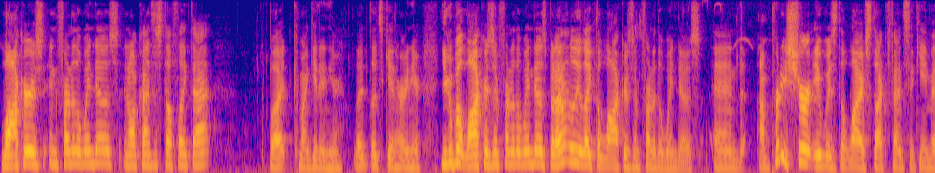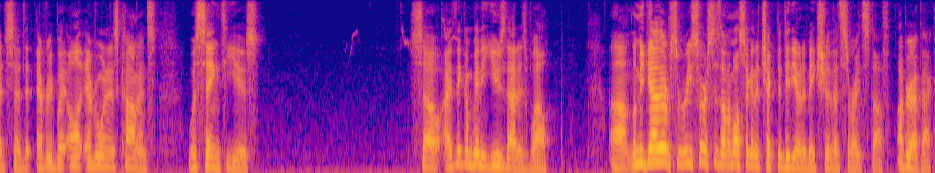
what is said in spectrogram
lockers in front of the windows and all kinds of stuff like that. But come on, get in here. Let, us get her in here. You can put lockers in front of the windows, but I don't really like the lockers in front of the windows. And I'm pretty sure it was the livestock fence that Game Edge said that everybody, all, everyone in his comments was saying to use. So I think I'm going to use that as well. Um, let me gather up some resources, and I'm also going to check the video to make sure that's the right stuff. I'll be right back.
